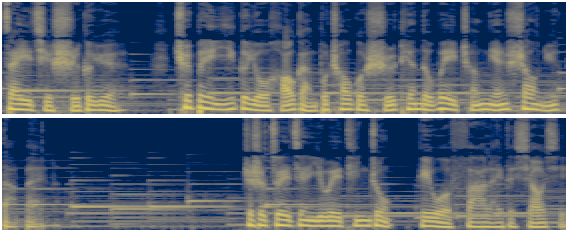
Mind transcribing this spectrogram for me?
在一起十个月，却被一个有好感不超过十天的未成年少女打败了。这是最近一位听众给我发来的消息。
